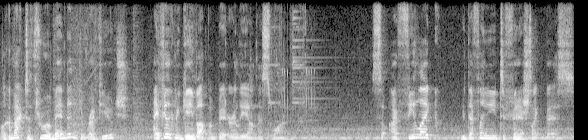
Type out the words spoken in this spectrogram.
Welcome back to Through Abandoned, the refuge. I feel like we gave up a bit early on this one. So I feel like we definitely need to finish like this.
